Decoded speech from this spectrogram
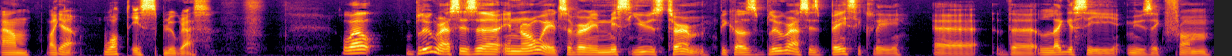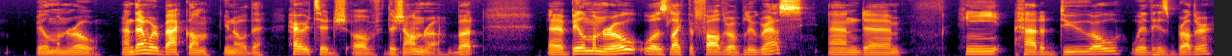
And like, Yeah. what is bluegrass? Well, bluegrass is a, in Norway. It's a very misused term because bluegrass is basically uh, the legacy music from Bill Monroe, and then we're back on you know the heritage of the genre. But uh, Bill Monroe was like the father of bluegrass, and um, he had a duo with his brother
